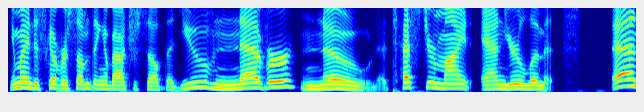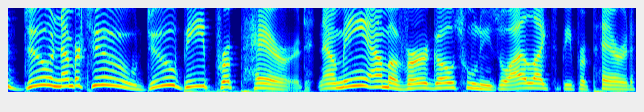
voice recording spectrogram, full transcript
You might discover something about yourself that you've never known. Test your mind and your limits. And do number two, do be prepared. Now, me, I'm a Virgo, 处女座. I like to be prepared.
